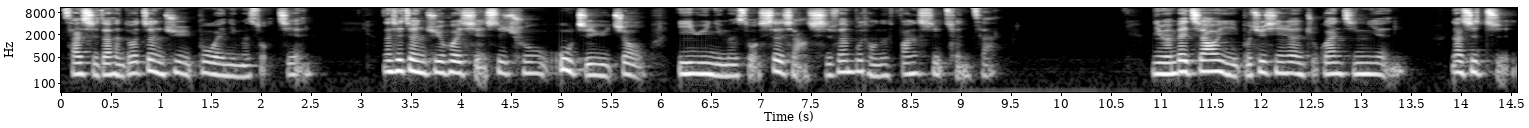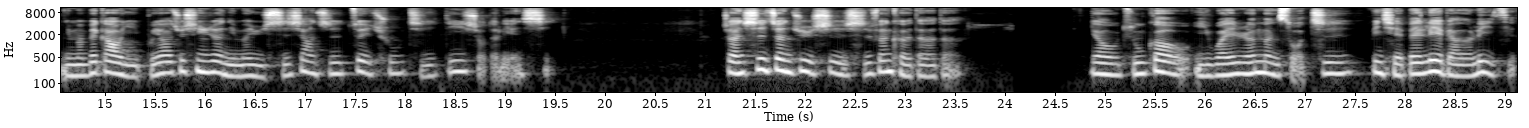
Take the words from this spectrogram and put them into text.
才使得很多证据不为你们所见。那些证据会显示出物质宇宙以与你们所设想十分不同的方式存在。你们被教以不去信任主观经验，那是指你们被告以不要去信任你们与实相之最初及第一手的联系。转世证据是十分可得的，有足够以为人们所知并且被列表的例子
